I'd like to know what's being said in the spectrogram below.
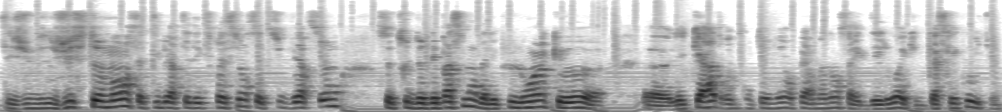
C'est justement cette liberté d'expression, cette subversion, ce truc de dépassement, d'aller plus loin que euh, euh, les cadres qu'on te met en permanence avec des lois et qui nous cassent les couilles. Tu vois.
